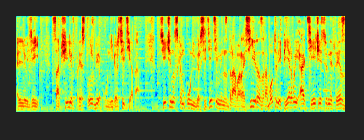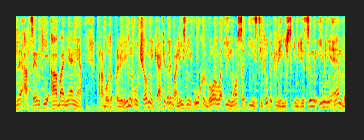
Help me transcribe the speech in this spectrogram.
людей, сообщили в пресс-службе университета. В Сеченовском университете Минздрава России разработали первый отечественный тест для оценки обоняния. Работу провели ученые кафедры болезней уха, горла и носа и Института клинической медицины имени Н.В.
